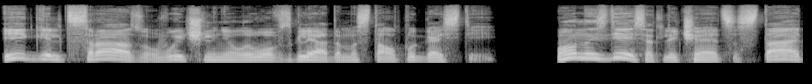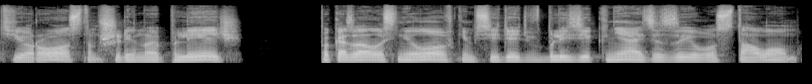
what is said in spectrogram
Игельд сразу вычленил его взглядом из толпы гостей. Он и здесь отличается статью, ростом, шириной плеч. Показалось неловким сидеть вблизи князя за его столом,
